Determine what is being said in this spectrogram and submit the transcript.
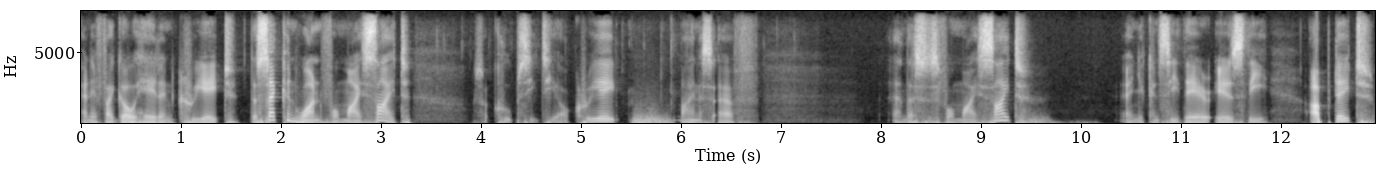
and if I go ahead and create the second one for my site so kubectl create minus f and this is for my site. And you can see there is the update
